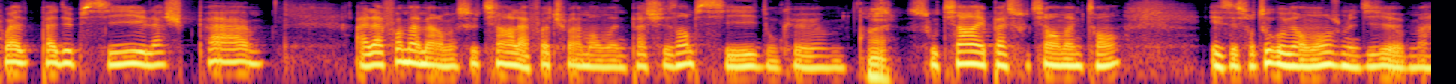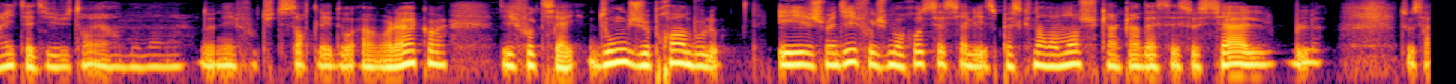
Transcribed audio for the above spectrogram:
pas, pas de psy, et là je suis pas. À la fois ma mère me soutient, à la fois tu vois, elle m'emmène pas chez un psy, donc euh, Ouais. soutien et pas soutien en même temps. Et c'est surtout qu'au bout d'un moment, je me dis, euh, Marie, t'as 18 ans, il y a un moment donné, il faut que tu te sortes les doigts, voilà quoi. Il faut que tu y ailles. Donc je prends un boulot. Et je me dis, il faut que je me resocialise, parce que normalement, je suis quelqu'un d'assez sociable, tout ça.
